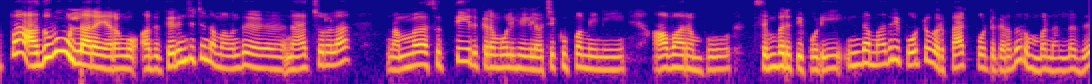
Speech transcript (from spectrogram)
அப்போ அதுவும் உள்ளார இறங்கும். அது தெரிஞ்சுட்டு நம்ம வந்து நேச்சுரலாக நம்மளை சுற்றி இருக்கிற மூலிகைகளை வச்சு குப்பமேனி ஆவாரம்பூ செம்பருத்தி பொடி இந்த மாதிரி போட்டு ஒரு பேக் போட்டுக்கிறது ரொம்ப நல்லது.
